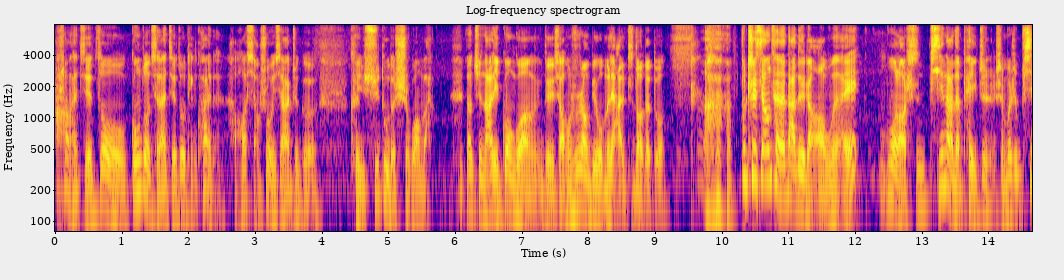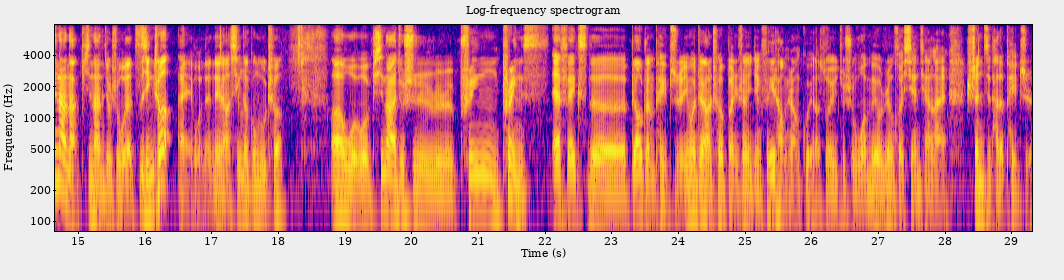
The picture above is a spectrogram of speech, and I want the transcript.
上海节奏工作起来节奏挺快的，好好享受一下这个。可以虚度的时光吧，要去哪里逛逛？对，小红书上比我们俩知道的多。不吃香菜的大队长啊，问：哎，莫老师，皮纳的配置，什么是皮纳呢？皮纳就是我的自行车，哎，我的那辆新的公路车。呃，我我皮纳就是 Prince Prince。F X 的标准配置，因为这辆车本身已经非常非常贵了，所以就是我没有任何闲钱来升级它的配置，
